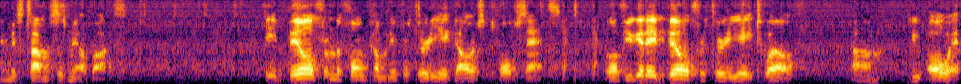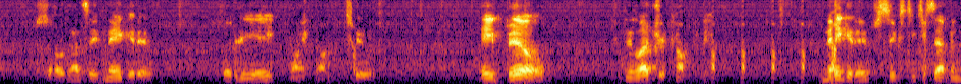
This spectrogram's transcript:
in Miss Thomas's mailbox. A bill from the phone company for $38.12. Well, if you get a bill for $38.12, um, you owe it. So that's a negative 38.12. A bill from the electric company, negative 67.55.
